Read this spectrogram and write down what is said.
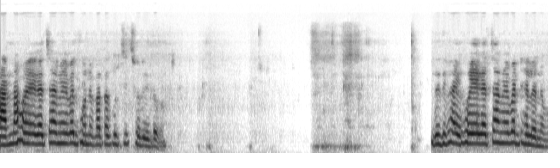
রান্না হয়ে গেছে, আমি এবার ধনে পাতা কুচি ছড়িয়ে দেবো। দিদি ভাই হয়ে গেছে, আমি এবার ঢেলে নেব।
